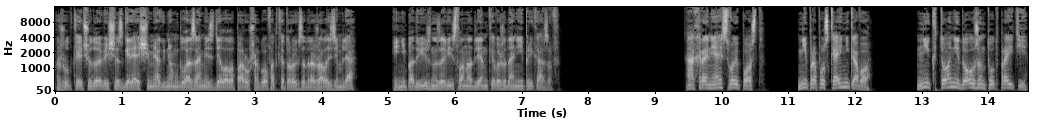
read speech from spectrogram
Жуткое чудовище с горящими огнем глазами сделало пару шагов, от которых задрожала земля, и неподвижно зависло над Ленкой в ожидании приказов. «Охраняй свой пост. Не пропускай никого. Никто не должен тут пройти».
